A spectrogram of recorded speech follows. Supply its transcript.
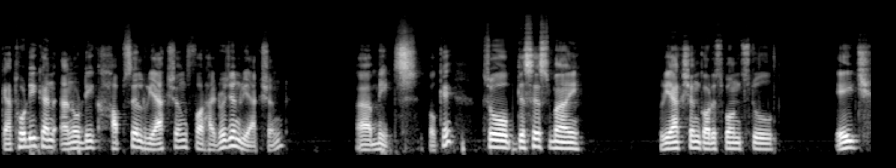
cathodic and anodic half cell reactions for hydrogen reaction uh, meets. Okay. So, this is my reaction corresponds to H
